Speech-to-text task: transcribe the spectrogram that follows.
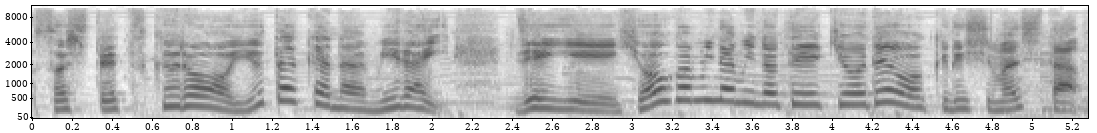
そして作ろう豊かな未来 JA 兵庫南の提供でお送りしました。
